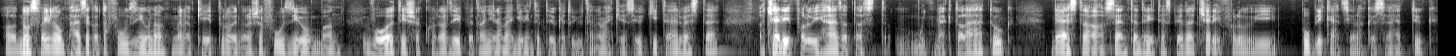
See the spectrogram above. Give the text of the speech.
a Noszvai lombházakat a fúziónak, mert a két tulajdonos a fúzióban volt, és akkor az épület annyira megérintette őket, hogy utána megkérdeztük, hogy kitervezte. A cserépfalui házat azt úgy megtaláltuk, de ezt a Szentendreit, ezt például a cserépfalui publikációnak köszönhettük.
